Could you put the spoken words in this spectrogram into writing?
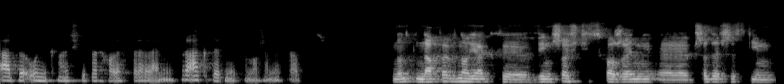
aby uniknąć hipercholesterolemii? Proaktywnie, co możemy zrobić? No, na pewno jak w większości schorzeń, przede wszystkim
